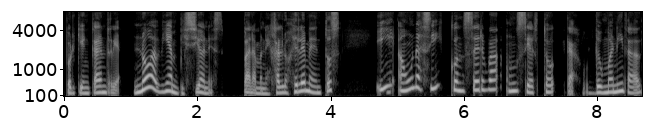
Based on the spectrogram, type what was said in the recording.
porque en Canria no habían visiones para manejar los elementos y aún así conserva un cierto grado de humanidad,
